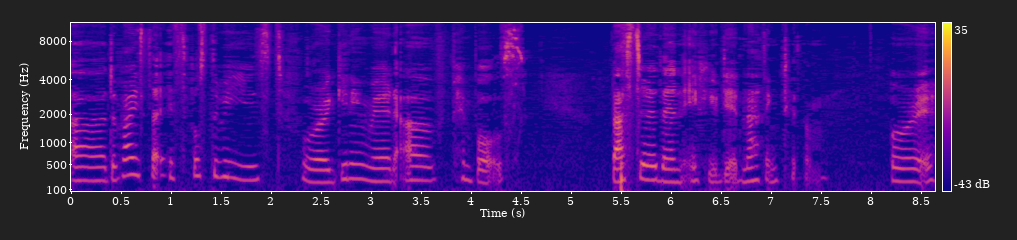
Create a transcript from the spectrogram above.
a device that is supposed to be used for getting rid of pimples faster than if you did nothing to them. Or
